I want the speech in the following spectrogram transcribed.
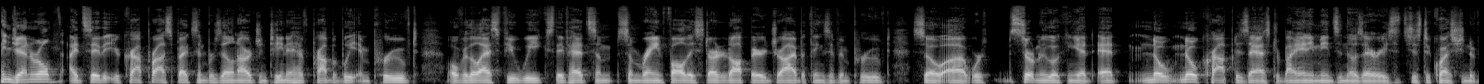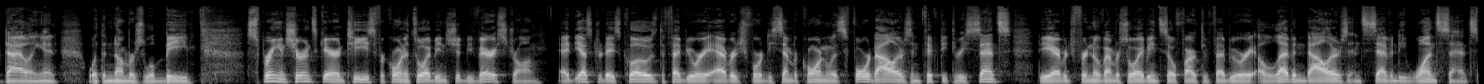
in general, I'd say that your crop prospects in Brazil and Argentina have probably improved over the last few weeks. They've had some some rainfall. They started off very dry, but things have improved. So uh, we're certainly looking at at no no crop disaster by any means in those areas. It's just a question of dialing in what the numbers will be. Spring insurance guarantees for corn and soybeans should be very strong. At yesterday's close, the February average for December corn was $4.53. The average for November soybeans so far through February, $11.71.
